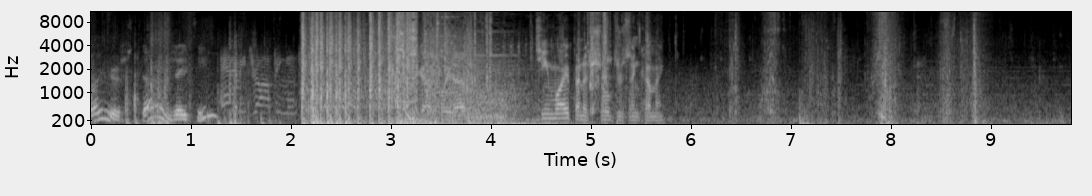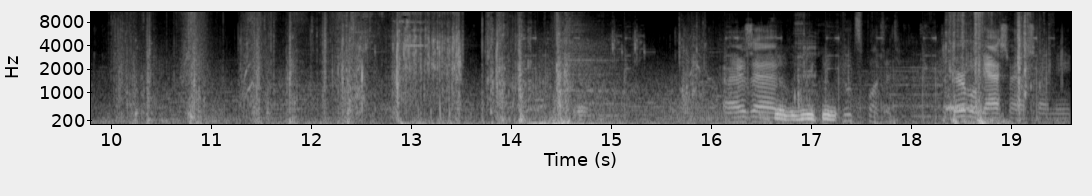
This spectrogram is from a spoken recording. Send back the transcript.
Oh, you're stunned, JT. Enemy dropping into the I got played up. Team wipe and a soldier's incoming. Uh, there's There's a a group durable gas mask on me.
